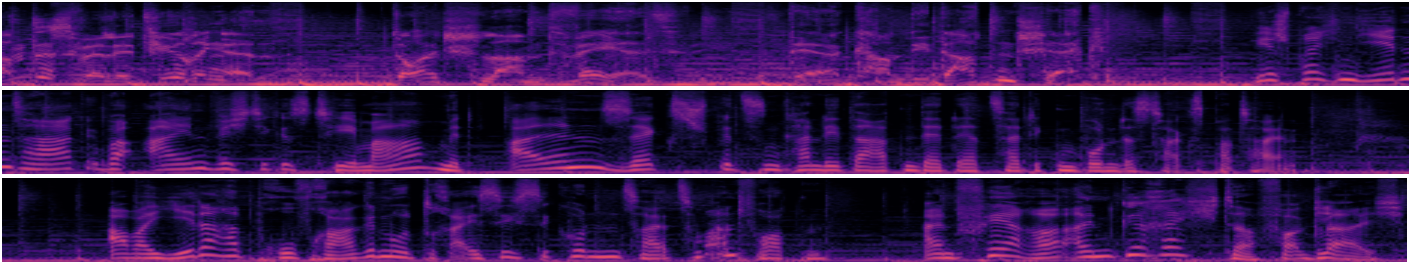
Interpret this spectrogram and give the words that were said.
Landeswelle Thüringen. Deutschland wählt. Der Kandidatencheck. Wir sprechen jeden Tag über ein wichtiges Thema mit allen sechs Spitzenkandidaten der derzeitigen Bundestagsparteien. Aber jeder hat pro Frage nur 30 Sekunden Zeit zum Antworten. Ein fairer, ein gerechter Vergleich.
